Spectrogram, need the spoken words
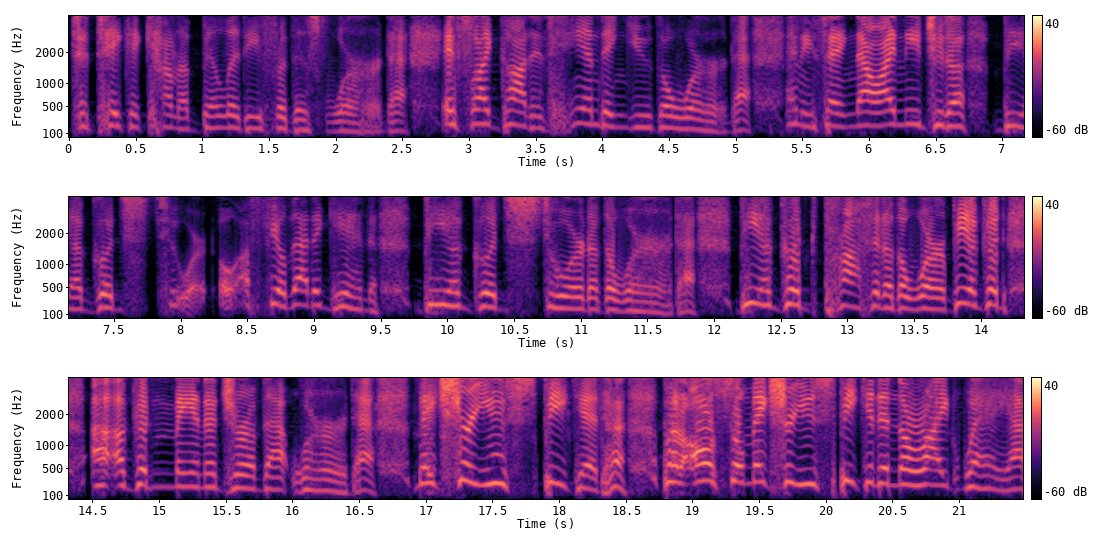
to take accountability for this word. It's like God is handing you the word and he's saying, now I need you to be a good steward. Oh, I feel that again. Be a good steward of the word. Be a good prophet of the word. Be a good, uh, a good manager of that word. Make sure you speak it, but also make sure you speak it in the right way.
